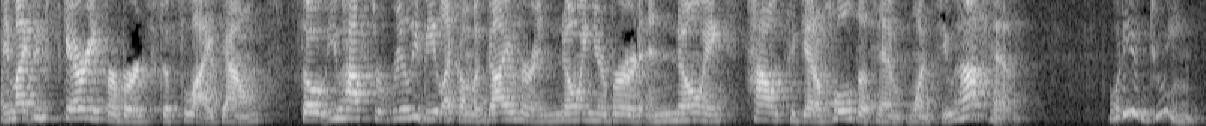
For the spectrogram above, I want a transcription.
it might be scary for birds to fly down. So you have to really be like a MacGyver in knowing your bird and knowing how to get a hold of him once you have him. What are you doing?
